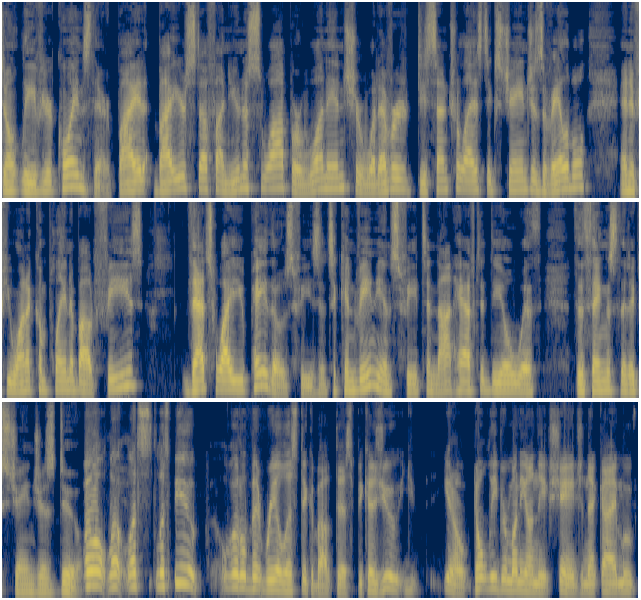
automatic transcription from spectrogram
don't leave your coins there. Buy it, buy your stuff on Uniswap or 1inch or whatever decentralized exchange is available. And if you want to complain about fees, that's why you pay those fees. It's a convenience fee to not have to deal with the things that exchanges do. Well, let's let's be a little bit realistic about this because you you, you know don't leave your money on the exchange, and that guy moved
